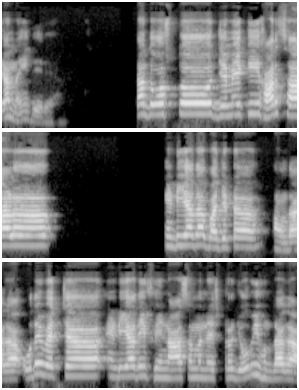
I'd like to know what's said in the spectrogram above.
ਜਾਂ ਨਹੀਂ ਦੇ ਰਿਹਾ। ਤਾਂ ਦੋਸਤੋ, ਜਿਵੇਂ ਕਿ ਹਰ ਸਾਲ ਇੰਡੀਆ ਦਾ ਬਜਟ ਆਉਂਦਾਗਾ, ਉਹਦੇ ਵਿੱਚ ਇੰਡੀਆ ਦੀ ਫਾਈਨਾਂਸ ਮਿਨਿਸਟਰ ਜੋ ਵੀ ਹੁੰਦਾਗਾ,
